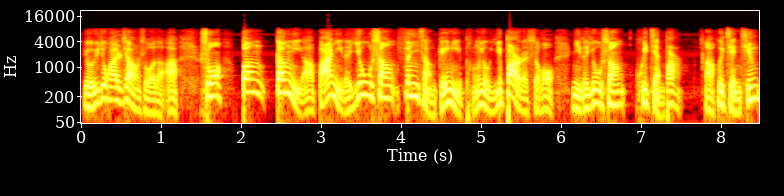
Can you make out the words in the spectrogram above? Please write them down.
有一句话是这样说的啊，说帮当你啊把你的忧伤分享给你朋友一半的时候，你的忧伤会减半。啊，会减轻，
